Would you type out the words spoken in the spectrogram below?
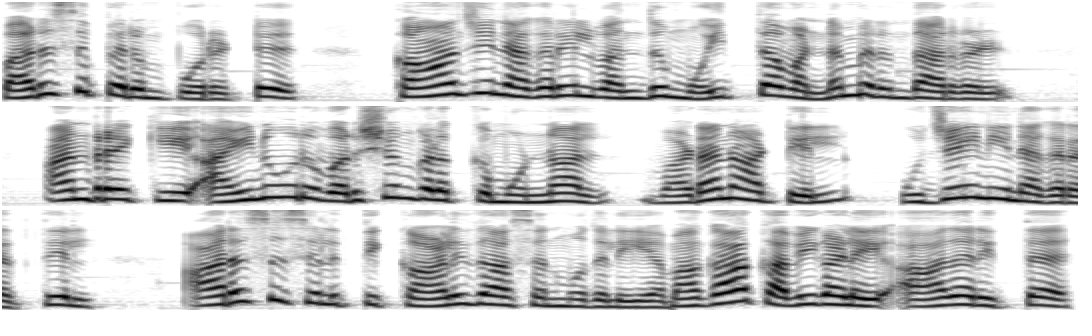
பரிசு பெறும் பொருட்டு காஞ்சி நகரில் வந்து மொய்த்த வண்ணம் இருந்தார்கள். அன்றைக்கு ஐநூறு வருஷங்களுக்கு முன்னால் வடநாட்டில் உஜயினி நகரத்தில் அரசு செலுத்தி காளிதாசன் முதலிய மகா கவிகளை ஆதரித்த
